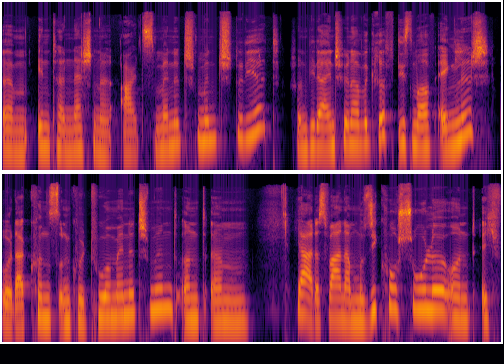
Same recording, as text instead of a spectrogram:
ähm, International Arts Management studiert. Schon wieder ein schöner Begriff, diesmal auf Englisch. Oder Kunst- und Kulturmanagement. Und ähm, ja, das war an der Musikhochschule und ich,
